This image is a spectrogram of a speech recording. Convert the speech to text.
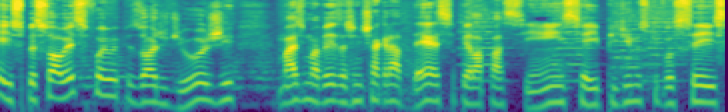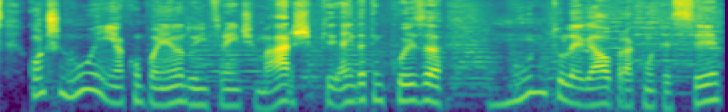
É isso, pessoal. Esse foi o episódio de hoje. Mais uma vez a gente agradece pela paciência e pedimos que vocês continuem acompanhando o Em Frente Marche, porque ainda tem coisa muito legal para acontecer.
